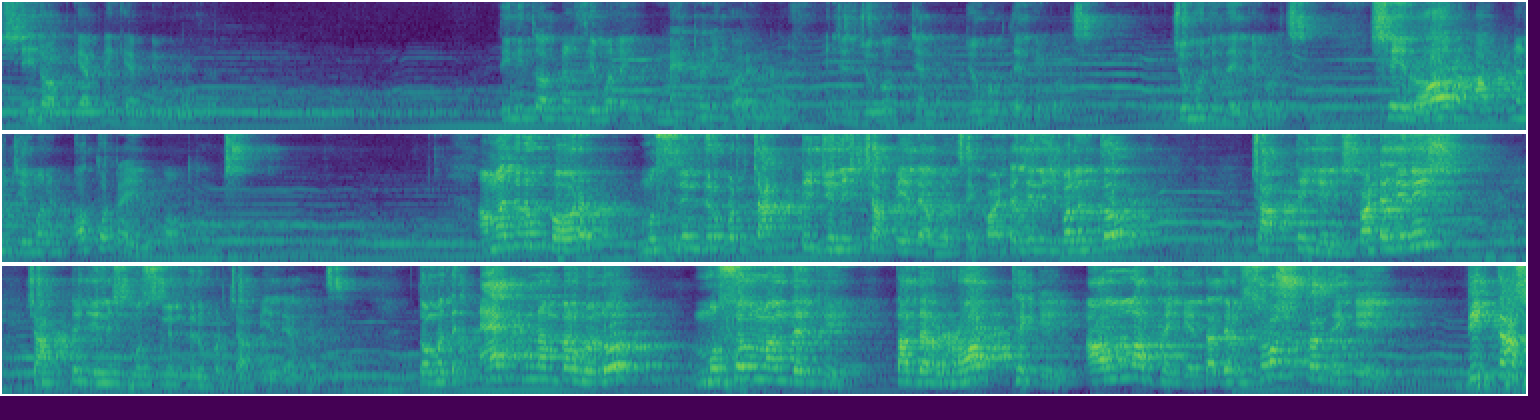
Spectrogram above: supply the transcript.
সেই রবকে আপনি কেমনে ভুলে যান তিনি তো আপনার জীবনে ম্যাটারই করেন না। এই যে যুবক যুবকদেরকে বলছি। যুবতীদেরকে বলছি, সেই রব আপনার জীবনে কতটা ইম্পর্টেন্ট আমাদের উপর, মুসলিমদের উপর চারটি জিনিস চাপিয়ে দেওয়া হচ্ছে কয়টা জিনিস বলেন তো? চারটি জিনিস। কয়টা জিনিস? চারটি জিনিস মুসলিমদের উপর চাপিয়ে দেওয়া হয়েছে। তো আমাদের এক নাম্বার হলো, মুসলমানদেরকে তাদের রব থেকে, আল্লাহ থেকে, তাদের স্রষ্টা থেকে ডিটাচ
